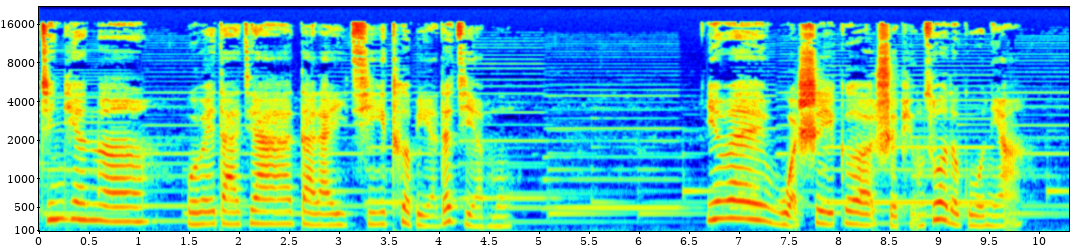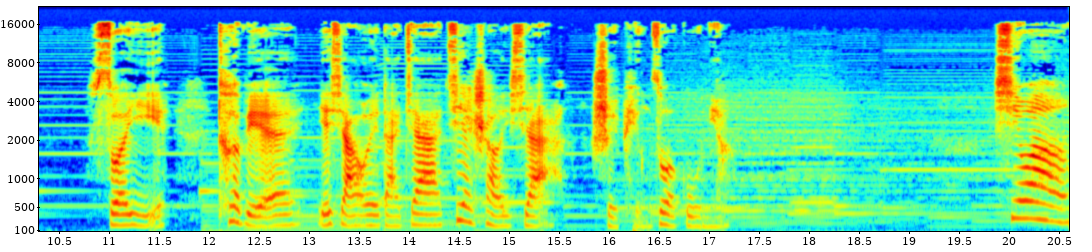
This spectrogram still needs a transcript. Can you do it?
今天呢，我为大家带来一期特别的节目，因为我是一个水瓶座的姑娘，所以特别也想为大家介绍一下水瓶座姑娘。希望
